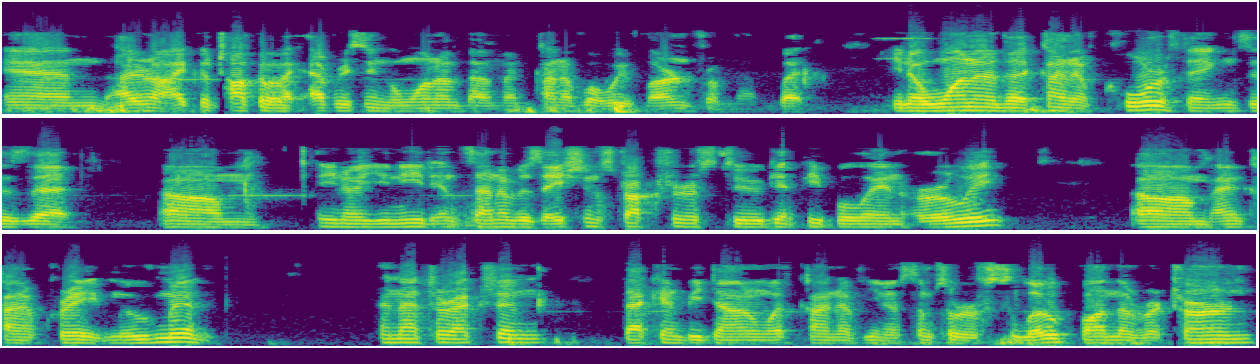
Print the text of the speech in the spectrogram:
And I don't know, I could talk about every single one of them and kind of what we've learned from them. But you know, one of the kind of core things is that um, you know you need incentivization structures to get people in early um, and kind of create movement in that direction. That can be done with kind of you know some sort of slope on the return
